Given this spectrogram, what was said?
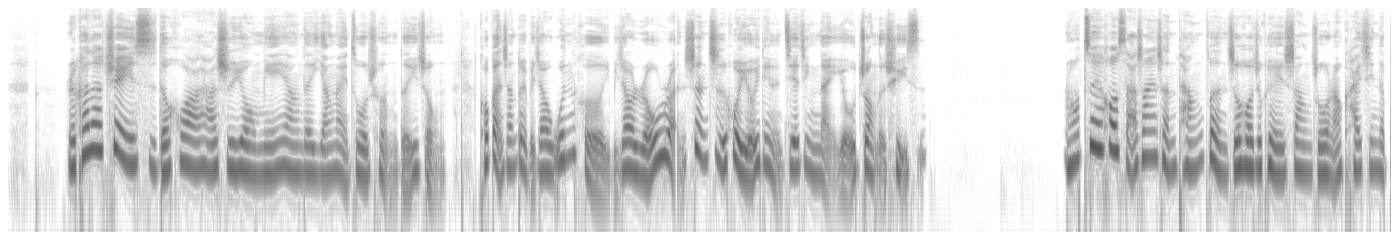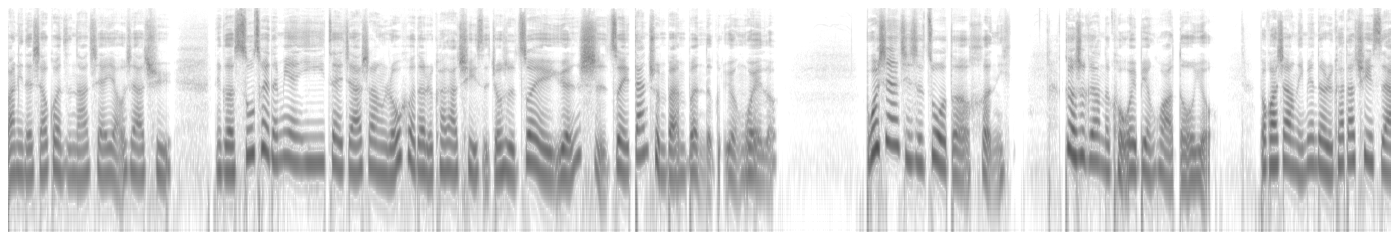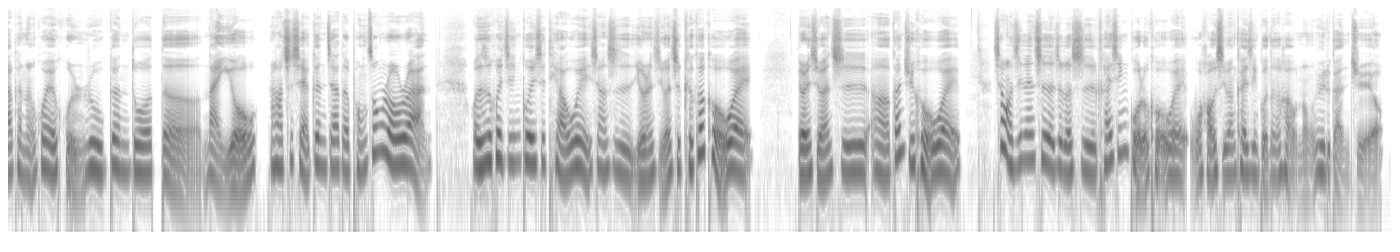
ricotta cheese 的话，它是用绵羊的羊奶做成的一种口感相对比较温和、比较柔软，甚至会有一点点接近奶油状的 cheese。然后最后撒上一层糖粉之后，就可以上桌，然后开心的把你的小管子拿起来咬下去。那个酥脆的面衣，再加上柔和的 ricotta cheese，就是最原始、最单纯版本的原味了。不过现在其实做的很各式各样的口味变化都有，包括像里面的 ricotta cheese 啊，可能会混入更多的奶油，让它吃起来更加的蓬松柔软，或者是会经过一些调味，像是有人喜欢吃可可口味。有人喜欢吃呃柑橘口味，像我今天吃的这个是开心果的口味，我好喜欢开心果那个好浓郁的感觉哦。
